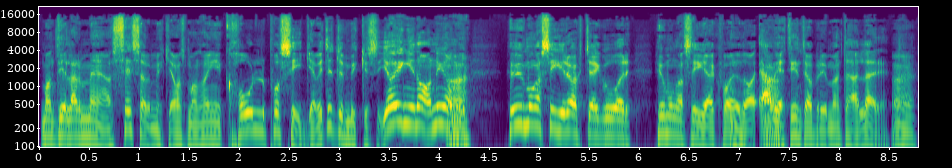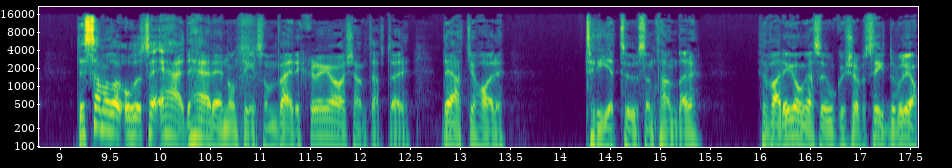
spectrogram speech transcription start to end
man delar med sig så mycket, alltså man har ingen koll på cigg. Jag vet inte hur mycket cigg, jag har ingen aning om Nej. hur många cigg rökte jag igår, hur många cigg jag har kvar idag. Jag Ja. vet inte, jag bryr mig inte heller. Nej. Det är samma sak, och så är, det här är någonting som verkligen jag har känt efter. Det är att jag har 3000 tändare. För varje gång jag åker och köper cigg, då vill jag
